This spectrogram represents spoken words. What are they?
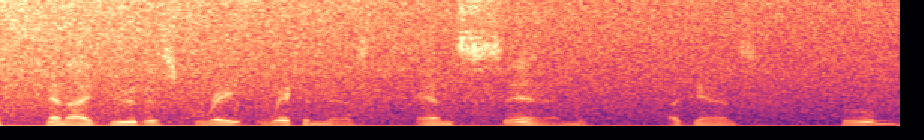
can I do this great wickedness and sin against whom? Against God. Against God.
